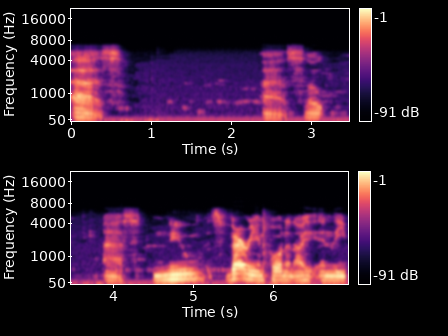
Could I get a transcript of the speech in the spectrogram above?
As. As. So as. New. It's very important. I in the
